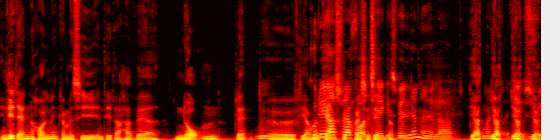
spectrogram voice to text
en lidt anden holdning, kan man sige, end det, der har været normen blandt mm. øh, de amerikanske Kunne det også være for at vælgerne? Eller jeg, jeg, jeg, jeg,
